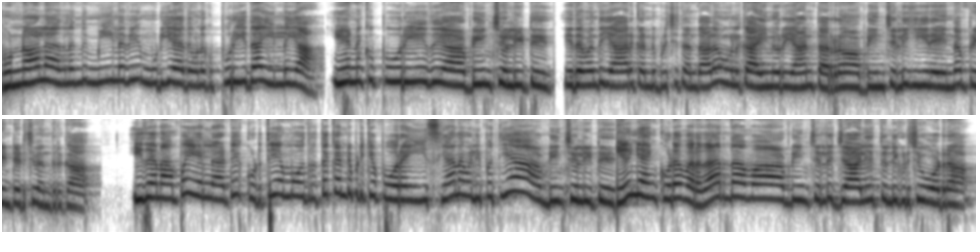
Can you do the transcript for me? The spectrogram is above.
உன்னால அதுலேருந்து மீளவே முடியாது. உனக்கு புரியுதா இல்லையா? எனக்கு புரியுது அப்படின்னு சொல்லிட்டு இதை வந்து யார் கண்டுபிடிச்சி தந்தாலும் உங்களுக்கு ஐநூறு யான் தர்றோம் அப்படின்னு சொல்லி ஹீரோயின் தான் பிரிண்ட் அடிச்சு வந்திருக்கா. இதை நான் போய் எல்லாட்டையும் கொடுத்து என் மோதிரத்தை கண்டுபிடிக்க போகிறேன் ஈஸியான வழி பற்றியா அப்படின்னு சொல்லிட்டு. ஏன் என் கூட வரதா இருந்தாவா? அப்படின்னு சொல்லி ஜாலியாக துள்ளி குடிச்சு ஓடுறா.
